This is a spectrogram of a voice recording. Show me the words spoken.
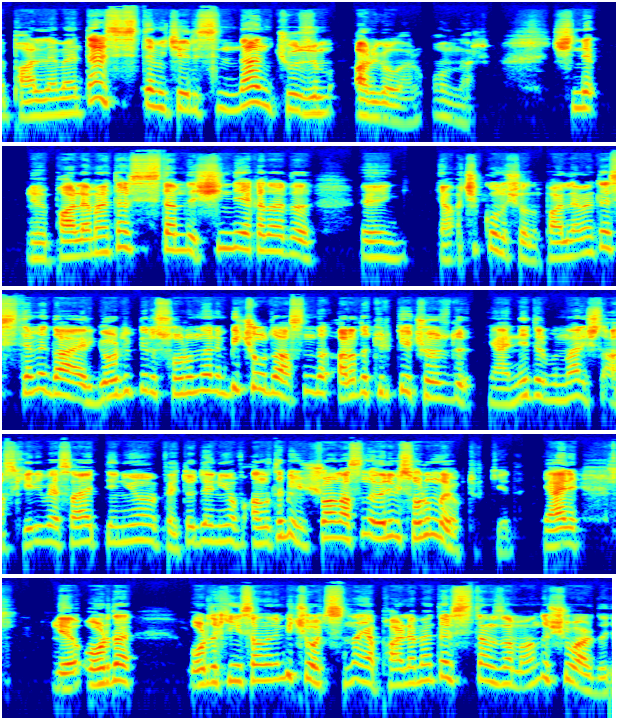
Ve parlamenter sistem içerisinden çözüm arıyorlar onlar. Şimdi e, parlamenter sistemde şimdiye kadar da e, ya açık konuşalım. Parlamenter sisteme dair gördükleri sorunların birçoğu da aslında arada Türkiye çözdü. Yani nedir bunlar? İşte askeri vesayet deniyor, FETÖ deniyor. Anlatabiliyor muyum? Şu an aslında öyle bir sorun da yok Türkiye'de. Yani e, orada oradaki insanların birçoğu açısından ya parlamenter sistem zamanında şu vardı.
